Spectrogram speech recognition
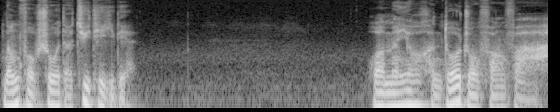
能否说的具体一点？”我们有很多种方法。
